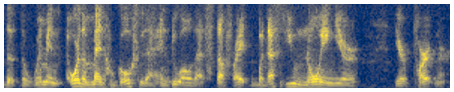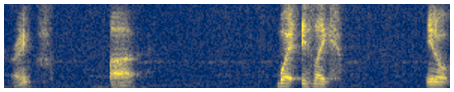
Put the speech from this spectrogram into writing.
the the women or the men who go through that and do all that stuff right but that's you knowing your your partner right uh but it's like you know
